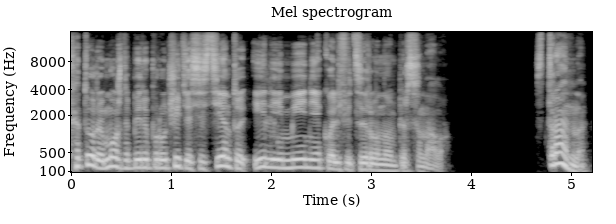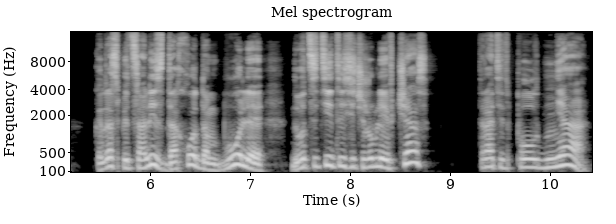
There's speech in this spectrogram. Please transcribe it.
которые можно перепоручить ассистенту или менее квалифицированному персоналу. Странно, когда специалист с доходом более 20 тысяч рублей в час тратит полдня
